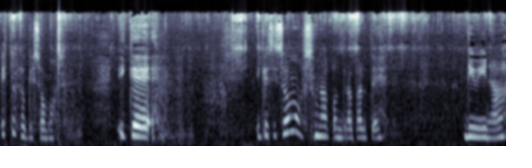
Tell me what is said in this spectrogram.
esto es lo que somos y que, y que si somos una contraparte divina,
